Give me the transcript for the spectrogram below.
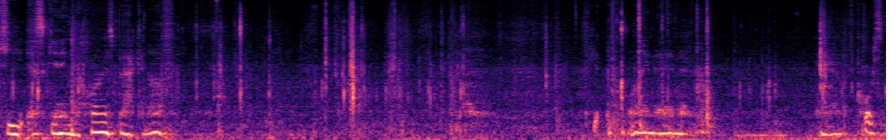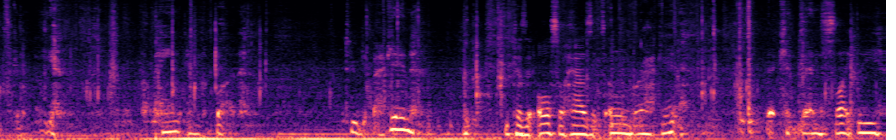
key is getting the harness back enough. get the line in. And of course it's gonna be a pain in the butt to get back in because it also has its own bracket that can bend slightly.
